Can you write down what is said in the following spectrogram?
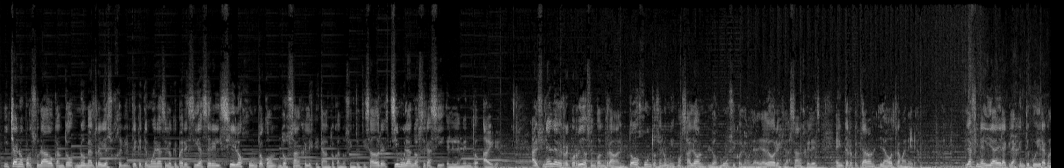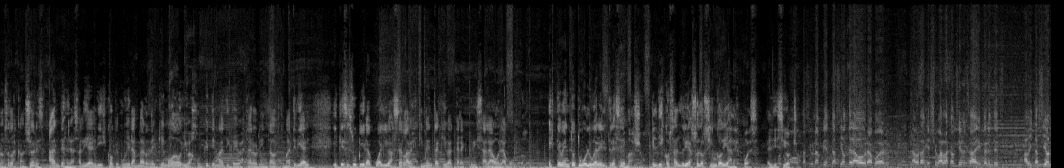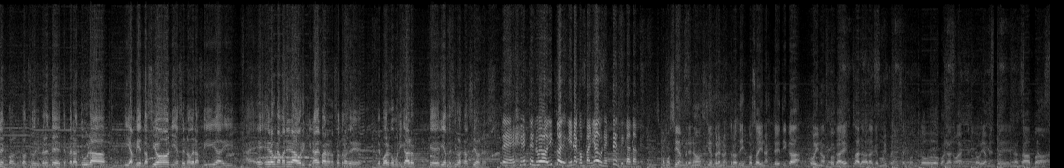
y Chano por su lado cantó No me atreví a sugerirte que te mueras en lo que parecía ser el cielo junto con dos ángeles que estaban tocando sintetizadores, simulando ser así el elemento aire. Al final del recorrido se encontraban todos juntos en un mismo salón, los músicos, los gladiadores, las ángeles, e interpretaron la otra manera. La finalidad era que la gente pudiera conocer las canciones antes de la salida del disco, que pudieran ver de qué modo y bajo qué temática iba a estar orientado este material y que se supiera cuál iba a ser la vestimenta que iba a caracterizar a Hola Mundo. Este evento tuvo lugar el 13 de mayo. El disco saldría solo 5 días después, el 18. Casi una ambientación de la obra, poder, la verdad que llevar las canciones a diferentes habitaciones con, con sus diferentes temperaturas y ambientación y escenografía y era una manera original para nosotros de, de poder comunicar qué deberían decir las canciones. Este, este nuevo disco viene acompañado de una estética también. Como siempre, ¿no? Siempre en nuestros discos hay una estética. Hoy nos toca esta, la verdad que muy felices con todo, con la nueva estética, obviamente, la tapa.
